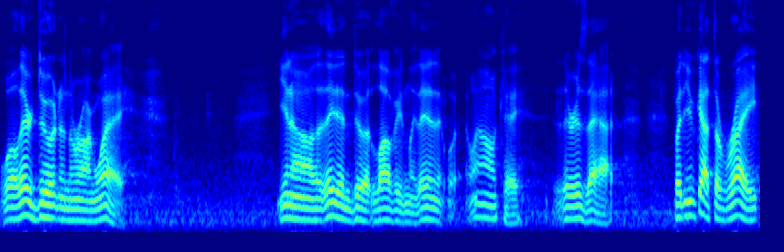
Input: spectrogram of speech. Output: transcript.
Well, they're doing it in the wrong way. You know, they didn't do it lovingly. They didn't, well, okay, there is that. But you've got the right,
